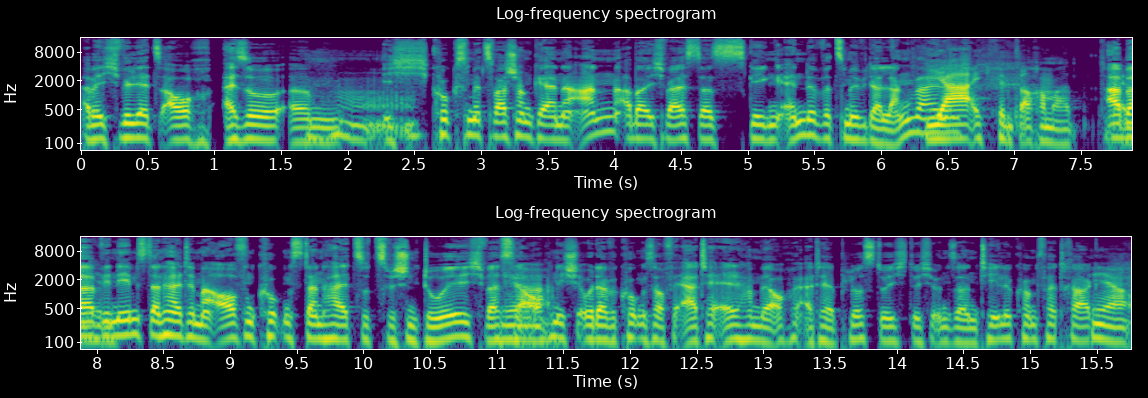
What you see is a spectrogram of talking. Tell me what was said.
Aber ich will jetzt auch, also Also ähm, ich guck's mir zwar schon gerne an, aber ich weiß, dass gegen Ende wird's mir wieder langweilig. Ja, ich find's auch immer. Aber wir nehmen es dann halt immer auf und gucken es dann halt so zwischendurch, was ja. Ja. auch nicht, oder wir gucken es auf RTL, haben wir auch RTL Plus durch, durch unseren Telekom-Vertrag. Ja.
